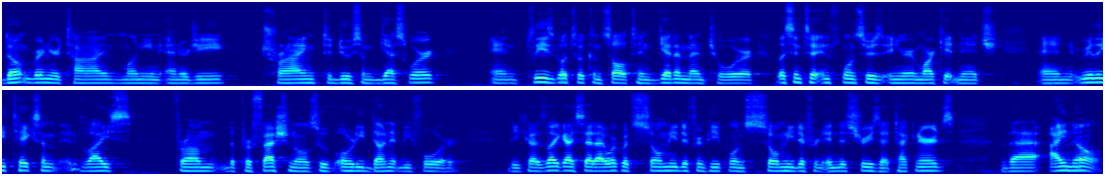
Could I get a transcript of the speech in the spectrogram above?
Don't burn your time, money, and energy trying to do some guesswork. And please go to a consultant, get a mentor, listen to influencers in your market niche, and really take some advice from the professionals who've already done it before. Because, like I said, I work with so many different people in so many different industries at Tech Nerds that I know.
